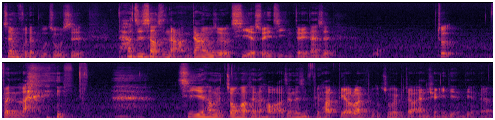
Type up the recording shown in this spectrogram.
政府的补助是大致上是哪？你当然会说有企业税金，对，但是就本来企业他们状况很好啊，真的是不要不要乱补助会比较安全一点点的。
